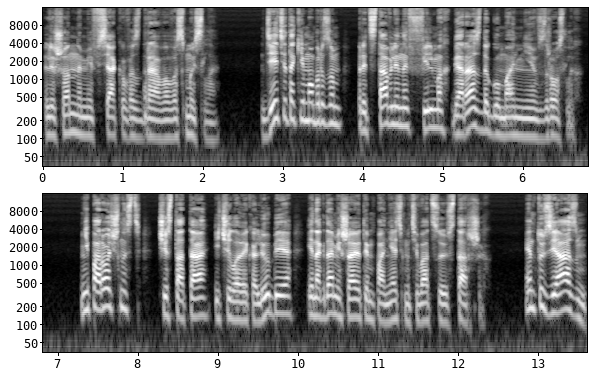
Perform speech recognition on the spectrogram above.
лишенными всякого здравого смысла. Дети, таким образом, представлены в фильмах гораздо гуманнее взрослых. Непорочность, чистота и человеколюбие иногда мешают им понять мотивацию старших. Энтузиазм,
